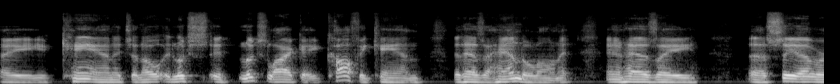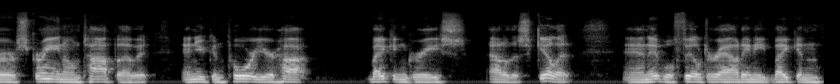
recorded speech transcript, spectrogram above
a can. It's an old. It looks it looks like a coffee can that has a handle on it and it has a, a sieve or a screen on top of it, and you can pour your hot bacon grease out of the skillet and it will filter out any bacon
